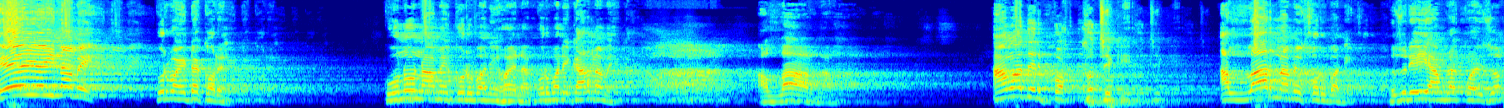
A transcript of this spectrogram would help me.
এই এই নামে কোরবানিটা করেন। কোন নামে কোরবানি হয় না। কোরবানি কার নামে? আল্লাহর নাম। আমাদের পক্ষ থেকে আল্লাহর নামে কোরবানি। হুজুর, এই আমরা কয়জন?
